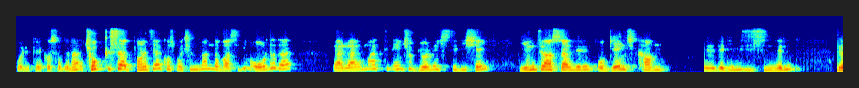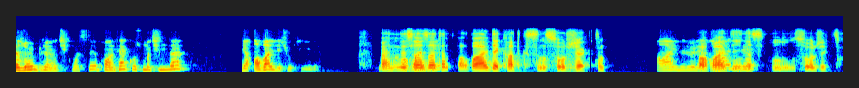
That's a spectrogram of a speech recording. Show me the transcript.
Olympiakos adına. Çok kısa Panathinaikos maçından da bahsedeyim. Orada da yani Real Madrid'in en çok görmek istediği şey yeni transferlerin o genç kan e, dediğimiz isimlerin biraz ön plana çıkması. Panathinaikos maçında ya Abal de çok iyiydi. Ben de Abal sana zaten Abal de katkısını soracaktım. Aynen öyle. Abalde'yi nasıl bulduğunu soracaktım.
